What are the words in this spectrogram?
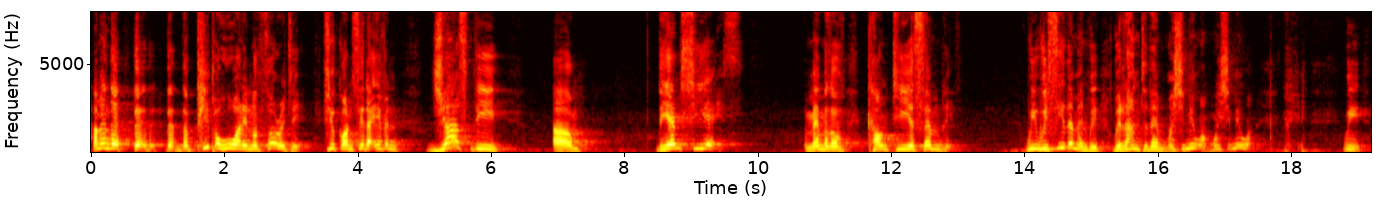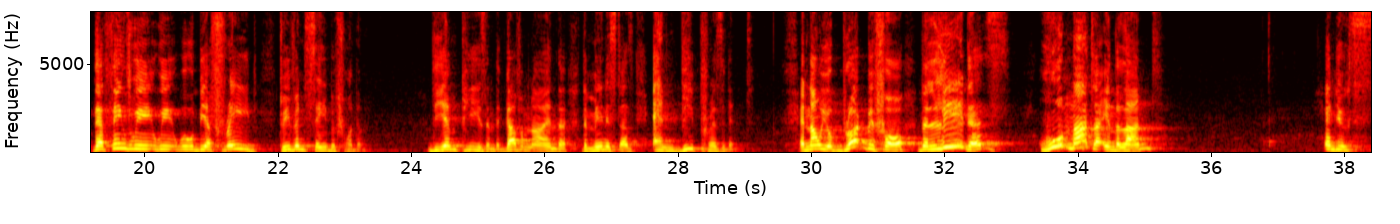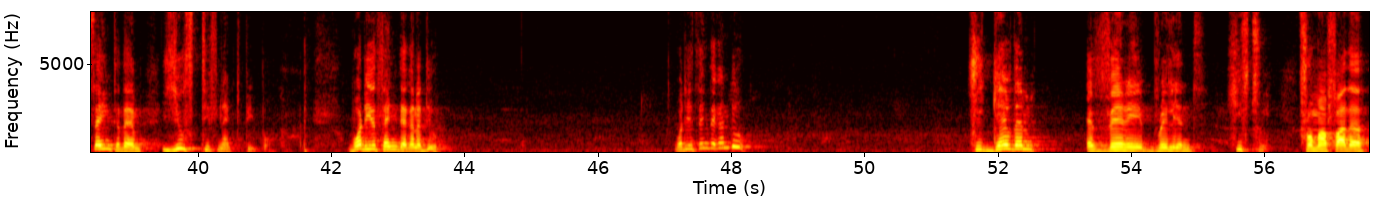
I mean, the, the, the, the, people who are in authority, if you consider even just the, um, the MCAs, the members of county assemblies, we, we see them and we, we run to them. Mheshimiwa, Mheshimiwa. We, there are things we, we, we would be afraid to even say before them the MPs and the governor and the, the ministers and the president. And now you're brought before the leaders who matter in the land, and you're saying to them, You stiff necked people, what do you think they're going to do? What do you think they're going to do? He gave them a very brilliant history from our father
